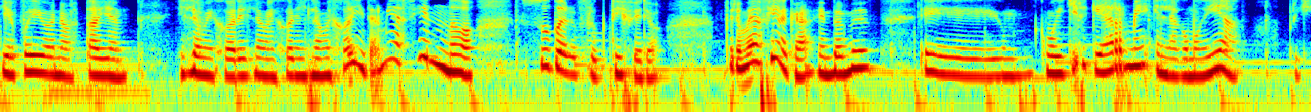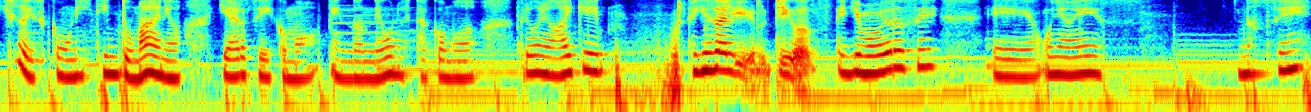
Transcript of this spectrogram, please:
Y después digo, no, está bien. Es lo mejor, es lo mejor, es lo mejor. Y termina siendo súper fructífero. Pero me da fiaca, ¿entendés? Eh, como que quiero quedarme en la comodidad. Porque creo que es como un instinto humano quedarse como en donde uno está cómodo. Pero bueno, hay que, hay que salir, chicos. Hay que moverse. Eh, una vez, no sé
